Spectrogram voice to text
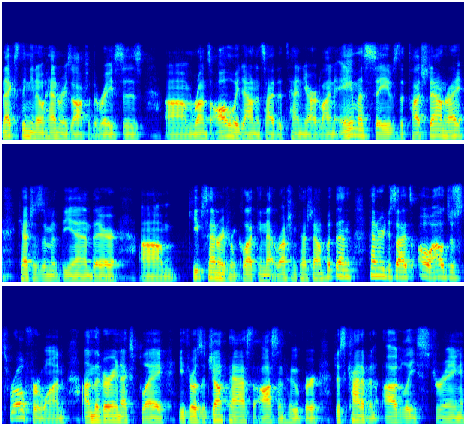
Next thing you know, Henry's off to the races. Um, runs all the way down inside the 10 yard line. Amos saves the touchdown, right? Catches him at the end there. Um, keeps Henry from collecting that rushing touchdown. But then Henry decides, oh, I'll just throw for one. On the very next play, he throws a jump pass to Austin Hooper. Just kind of an ugly string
